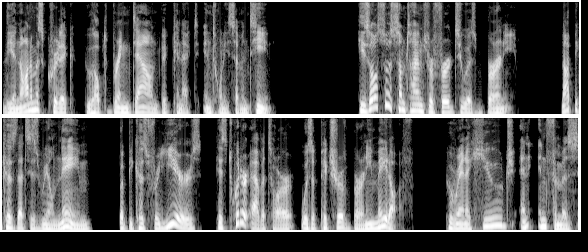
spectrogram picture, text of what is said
the anonymous critic who helped bring down BitConnect in 2017. He's also sometimes referred to as Bernie, not because that's his real name, but because for years his Twitter avatar was a picture of Bernie Madoff, who ran a huge and infamous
